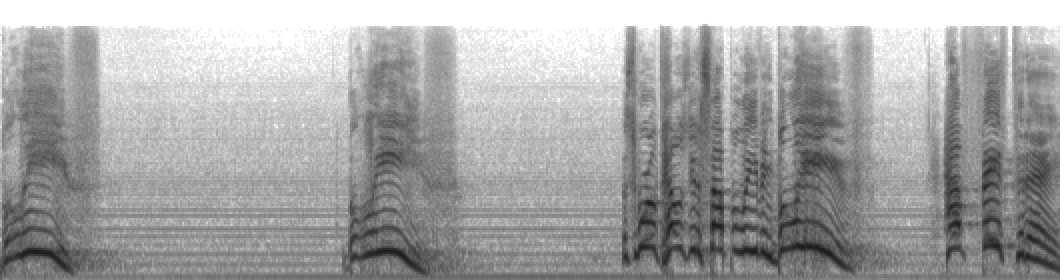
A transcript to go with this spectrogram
Believe. Believe. This world tells you to stop believing. Believe. Have faith today.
